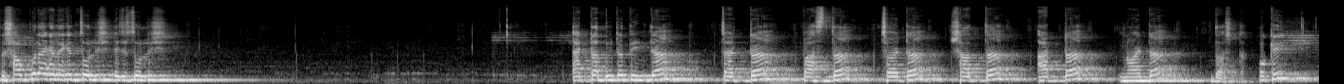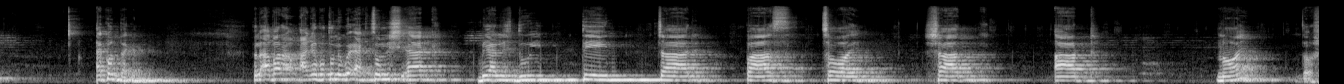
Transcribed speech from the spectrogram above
তো সবগুলো আগে লেখেন চল্লিশ, এই যে চল্লিশ। একটা, দুইটা, তিনটা চারটা, পাঁচটা, ছয়টা, সাতটা, আটটা, নয়টা, দশটা। ওকে এখন দেখেন। তাহলে আবার আগের মতো লিখব একচল্লিশ, এক, বিয়াল্লিশ, দুই, তিন, চার, পাঁচ, ছয়, সাত, আট, নয়, দশ।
